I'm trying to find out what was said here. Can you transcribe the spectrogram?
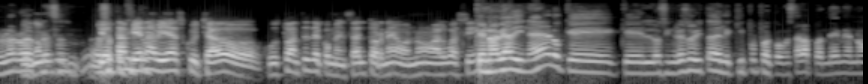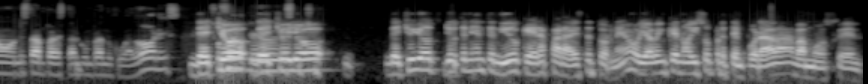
En una rueda Pues no, de prensa. yo también poquito. había escuchado justo antes de comenzar el torneo, ¿no? Algo así. Que no había dinero, que, que los ingresos ahorita del equipo, para como está la pandemia, no, no están para estar comprando jugadores. De hecho, de yo hecho yo, de hecho yo, yo tenía entendido que era para este torneo. Ya ven que no hizo pretemporada, vamos, eh,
